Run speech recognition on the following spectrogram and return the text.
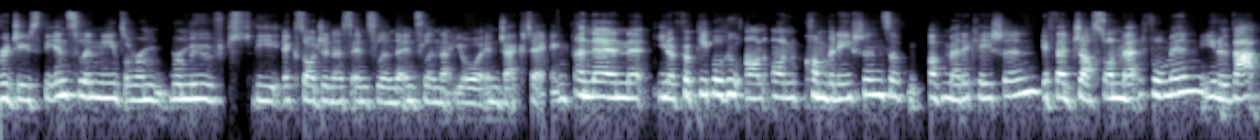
reduced the insulin needs or rem- removed the exogenous insulin, the insulin that you're injecting. And then, you know, for people who aren't on combinations of, of medication, if they're just on metformin, you know, that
